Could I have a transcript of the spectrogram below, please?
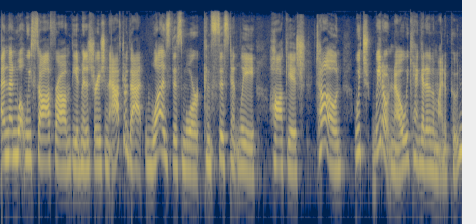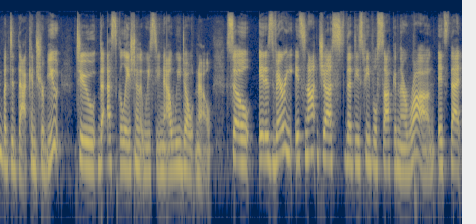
And then what we saw from the administration after that was this more consistently hawkish tone, which we don't know. We can't get into the mind of Putin, but did that contribute to the escalation that we see now? We don't know. So it is very, it's not just that these people suck and they're wrong, it's that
